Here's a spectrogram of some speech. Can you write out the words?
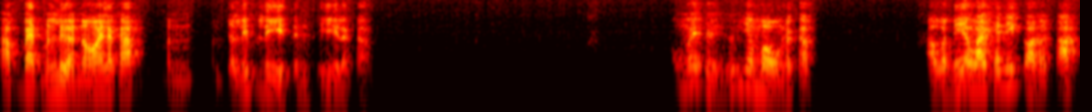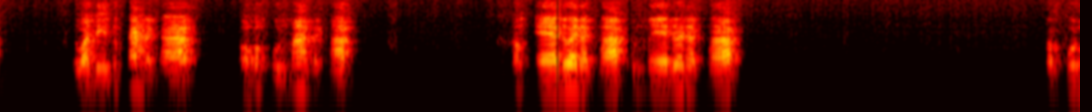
ครับแบตมันเหลือน้อยแล้วครับ มันมันจะลิบหลีเต็มทีแล้วครับคงไม่ถึงครึ่งชั่วโมงหรอกครับ เอาวันนี้เอาไว้แค่นี้ก่อนนะครับ สวัสดีทุกท่านนะครับ ขอบพระคุณมากนะครับ น้องแอร์ด้วยนะครับ คุณเมย์ด้วยนะครับ ขอบคุณ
